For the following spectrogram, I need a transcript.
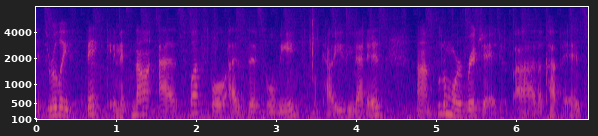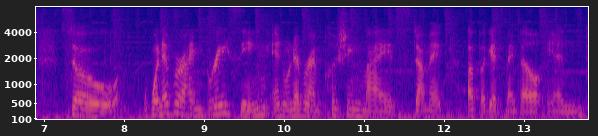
it's really thick and it's not as flexible as this will be. Look how easy that is. Um, it's a little more rigid, uh, the cup is. So whenever I'm bracing and whenever I'm pushing my stomach up against my belt and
